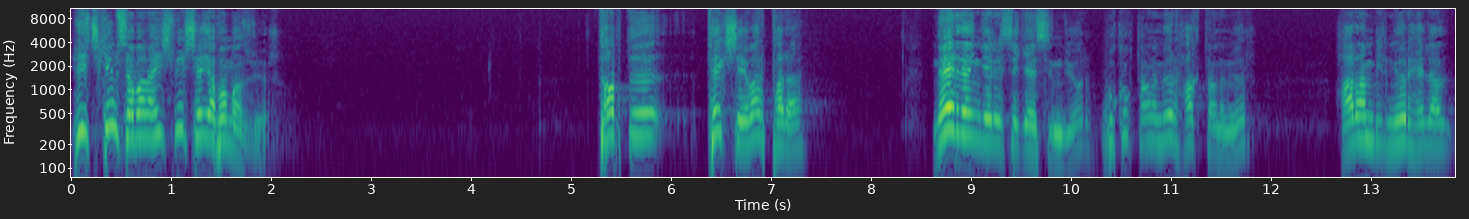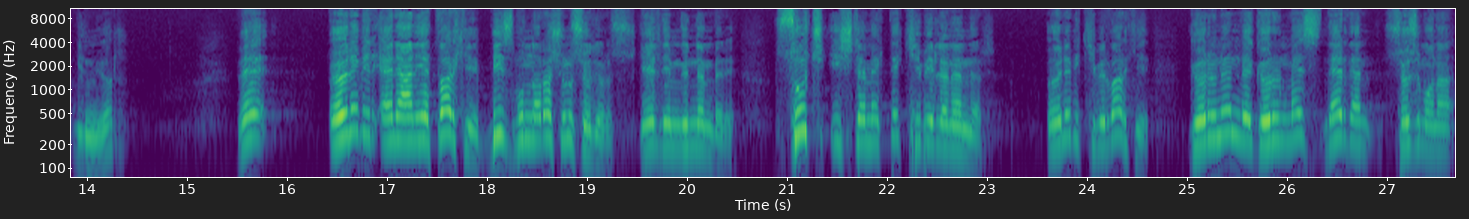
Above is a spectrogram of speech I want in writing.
hiç kimse bana hiçbir şey yapamaz diyor. Taptığı tek şey var para. Nereden gelirse gelsin diyor. Hukuk tanımıyor, hak tanımıyor. Haram bilmiyor, helal bilmiyor. Ve öyle bir enaniyet var ki biz bunlara şunu söylüyoruz geldiğim günden beri. Suç işlemekte kibirlenenler. Öyle bir kibir var ki görünen ve görünmez nereden sözüm ona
